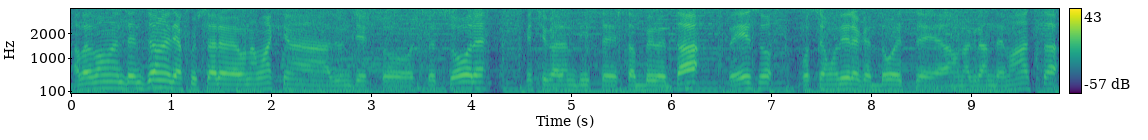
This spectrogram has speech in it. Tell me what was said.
Avevamo intenzione di acquistare una macchina di un certo spessore che ci garantisse stabilità, peso. Possiamo dire che Deutz ha una grande massa,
